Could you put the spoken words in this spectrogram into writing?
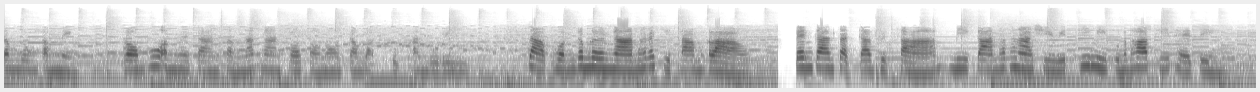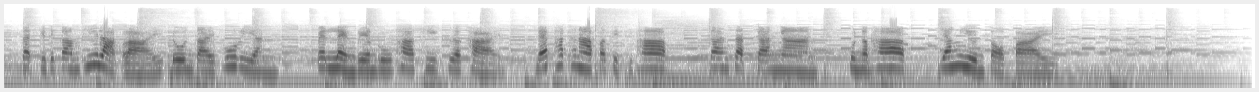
ดำรงตำแหน่ง รองผู้อำนวยการสำนักงานกศนจังหวัดสุพรรณบุรี จากผลดำเนินงานภารกิจตามกล่าว เป็นการจัดการศึกษา มีการพัฒนาชีวิตที่มีคุณภาพที่แท้จริง จัดกิจกรรมที่หลากหลาย โดนใจผู้เรียน เป็นแหล่งเรียนรู้ภาคีเครือข่าย และพัฒนาประสิทธิภาพ การจัดการงาน คุณภาพ ยั่งยืนต่อไป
